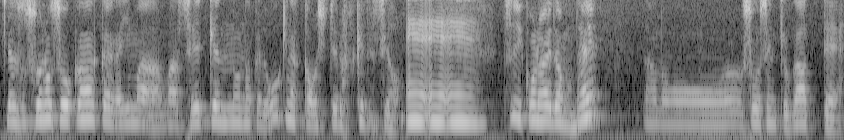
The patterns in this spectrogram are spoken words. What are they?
その創価学会が今、まあ、政権の中で大きな顔をしてるわけですよ。えええついこの間もね、あのー総選挙があって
